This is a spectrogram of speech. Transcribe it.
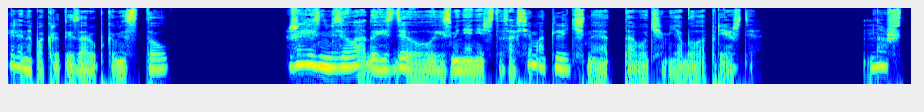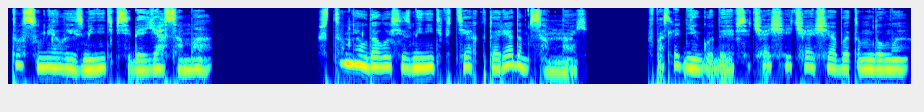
Или на покрытый зарубками стол. Жизнь взяла да и сделала из меня нечто совсем отличное от того, чем я была прежде. Но что сумела изменить в себе я сама? Что мне удалось изменить в тех, кто рядом со мной? В последние годы я все чаще и чаще об этом думаю.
